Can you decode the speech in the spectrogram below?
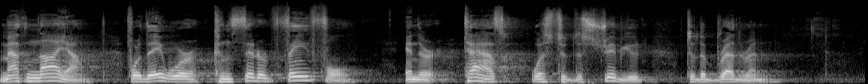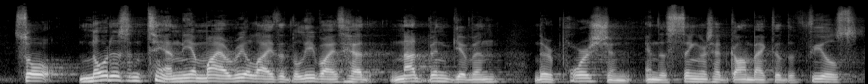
Mattaniah, for they were considered faithful, and their task was to distribute to the brethren. So notice in 10, Nehemiah realized that the Levites had not been given their portion, and the singers had gone back to the fields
